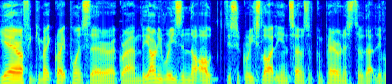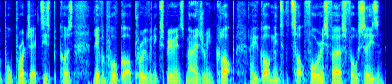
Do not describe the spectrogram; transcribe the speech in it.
Yeah, I think you make great points there, uh, Graham. The only reason that I'll disagree slightly in terms of comparing us to that Liverpool project is because Liverpool have got a proven, experienced manager in Klopp, who got them into the top four in his first full season.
